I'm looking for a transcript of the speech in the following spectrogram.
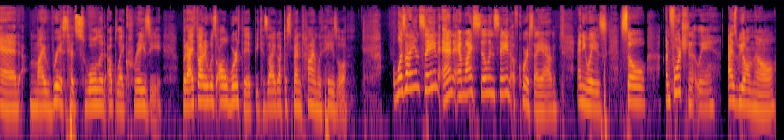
and my wrist had swollen up like crazy. But I thought it was all worth it because I got to spend time with Hazel. Was I insane? And am I still insane? Of course I am. Anyways, so unfortunately, as we all know,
